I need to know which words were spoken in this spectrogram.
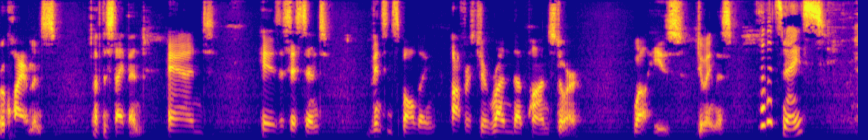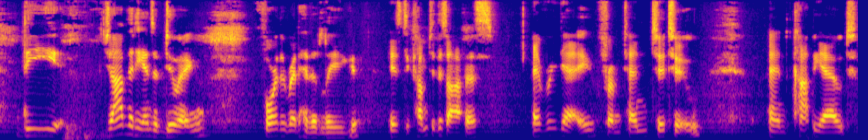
requirements of the stipend. And his assistant Vincent Spaulding offers to run the pawn store while he's doing this Oh, that's nice. the job that he ends up doing for the Redheaded League is to come to this office every day from 10 to 2 and copy out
